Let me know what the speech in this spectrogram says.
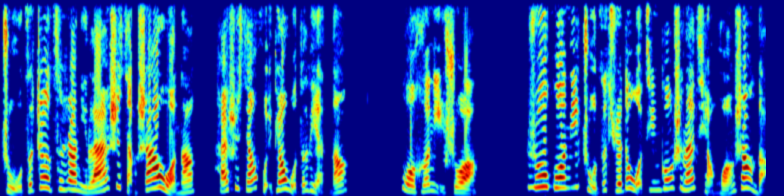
主子这次让你来是想杀我呢，还是想毁掉我的脸呢？我和你说，如果你主子觉得我进宫是来抢皇上的，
